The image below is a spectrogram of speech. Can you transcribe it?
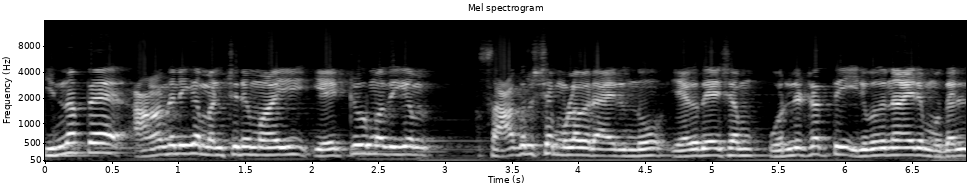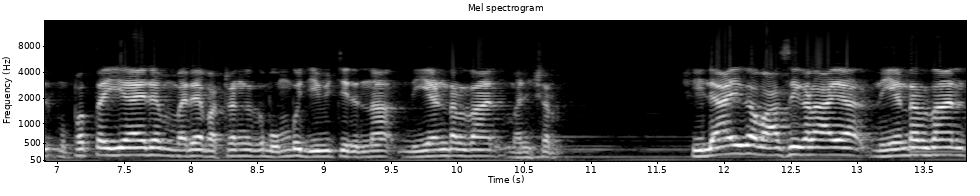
ഇന്നത്തെ ആധുനിക മനുഷ്യനുമായി ഏറ്റവും അധികം സാദൃശ്യമുള്ളവരായിരുന്നു ഏകദേശം ഒരു ലക്ഷത്തി ഇരുപതിനായിരം മുതൽ മുപ്പത്തയ്യായിരം വരെ വർഷങ്ങൾക്ക് മുമ്പ് ജീവിച്ചിരുന്ന നിയണ്ടർദാൻ മനുഷ്യർ. ശിലായുഗവാസികളായ നിയണ്ടർദാൻ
